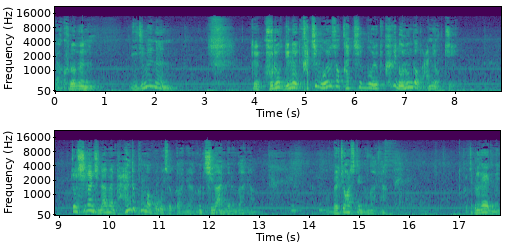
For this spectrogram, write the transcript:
야, 그러면 요즘에는 그 그룹, 니네 같이 모여서 같이 뭐 이렇게 크게 노는 거 많이 없지. 좀 시간 지나면 다 핸드폰만 보고 있을 거 아니야. 그럼 진화 안 되는 거 아니야? 멸종할 수도 있는 거 아니야? 갑자기 그런 생각이 드네.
